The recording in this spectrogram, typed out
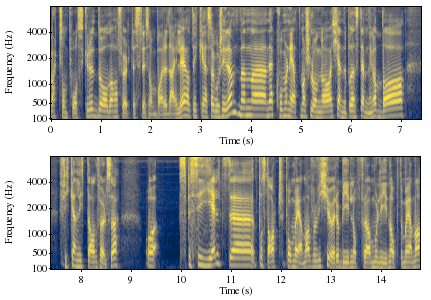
vært sånn påskrudd, og det har føltes liksom bare deilig at ikke jeg skal gå skirenn. Men når jeg kommer ned til Marcialonga og kjenner på den stemninga, da fikk jeg en litt annen følelse. Og spesielt eh, på start på Moena, for vi kjører bilen opp fra Molina opp til Moena.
